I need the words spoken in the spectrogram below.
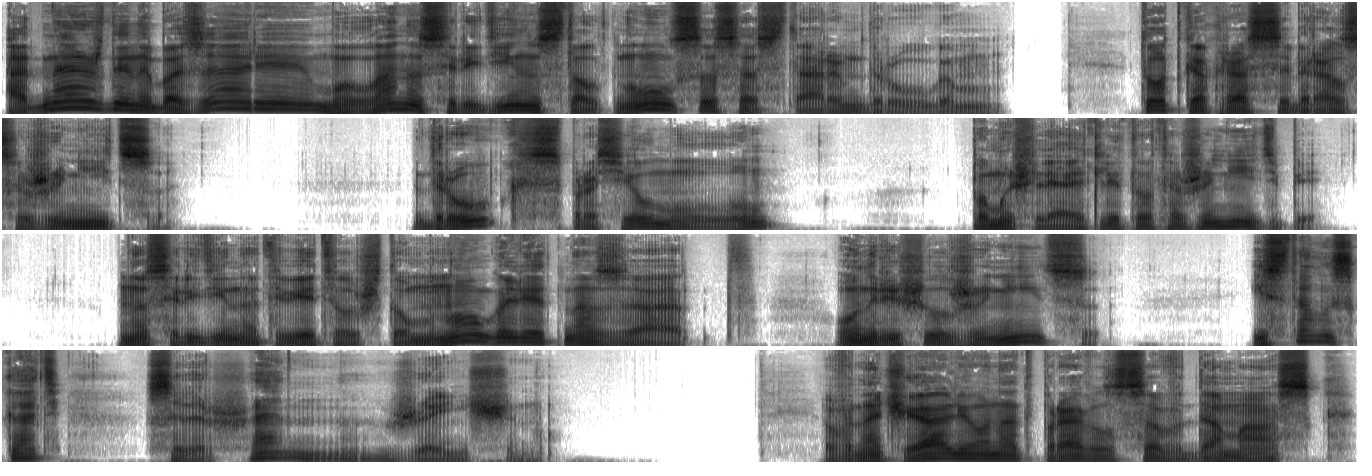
Однажды на базаре Мулла Насредин столкнулся со старым другом. Тот как раз собирался жениться. Друг спросил Муллу, помышляет ли тот о женитьбе. Насредин ответил, что много лет назад он решил жениться и стал искать совершенно женщину. Вначале он отправился в Дамаск,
